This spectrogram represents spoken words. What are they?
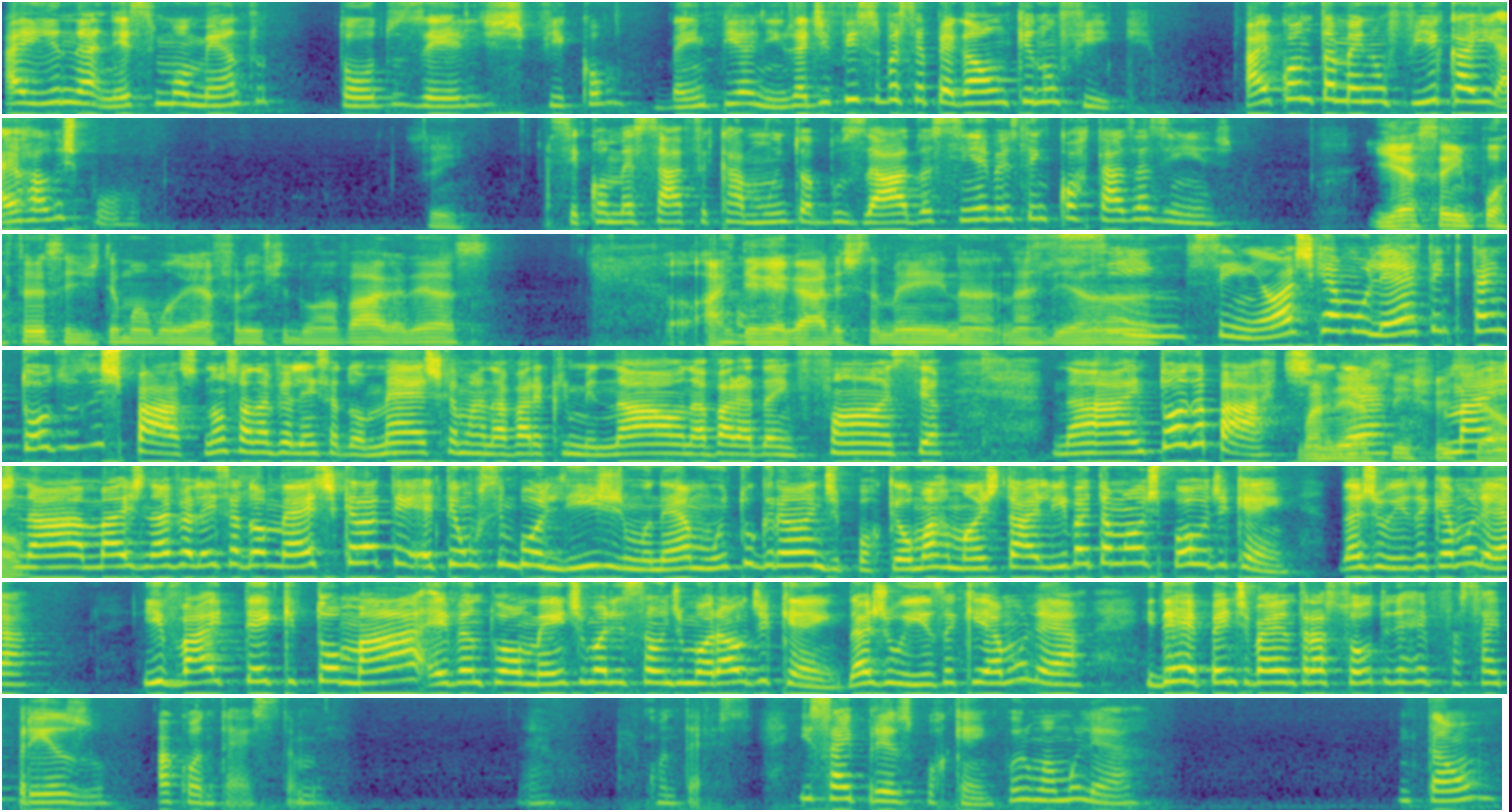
Aí, né, nesse momento, todos eles ficam bem pianinhos. É difícil você pegar um que não fique. Aí quando também não fica, aí, aí rola o esporro. Sim. Se começar a ficar muito abusado assim, às vezes tem que cortar as asinhas. E essa é a importância de ter uma mulher à frente de uma vaga dessa? As delegadas também, na, nas DEAN? Sim, sim. Eu acho que a mulher tem que estar em todos os espaços, não só na violência doméstica, mas na vara criminal, na vara da infância, na, em toda parte. Mas né? nessa em especial. Mas na, mas na violência doméstica ela tem, tem um simbolismo né, muito grande, porque o marmanjo está ali e vai tomar um esporro de quem? Da juíza que é mulher. E vai ter que tomar, eventualmente, uma lição de moral de quem? Da juíza que é mulher. E de repente vai entrar solto e de repente sai preso. Acontece também. acontece. E sai preso por quem? Por uma mulher. Então,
